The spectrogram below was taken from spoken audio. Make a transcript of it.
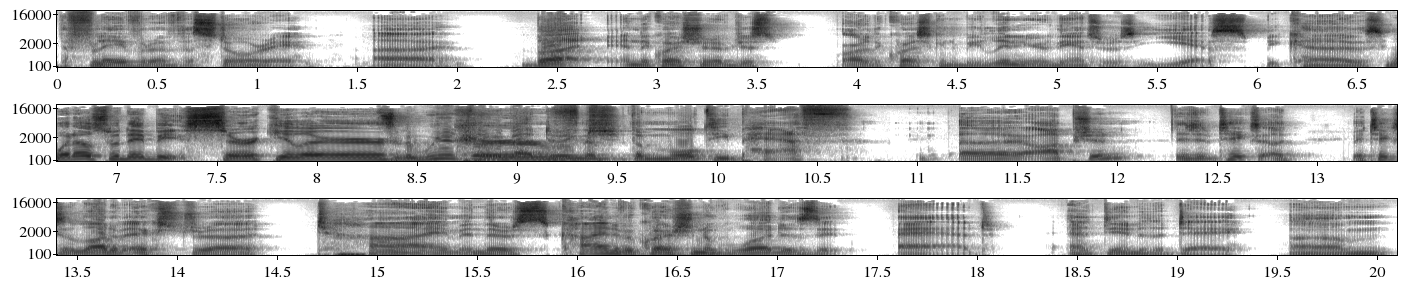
the flavor of the story. Uh, but in the question of just are the quests going to be linear, the answer is yes, because What else would they be? Circular. so the weird thing about doing the, the multi-path uh, option is it takes a it takes a lot of extra time, and there's kind of a question of what does it add at the end of the day. Um,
